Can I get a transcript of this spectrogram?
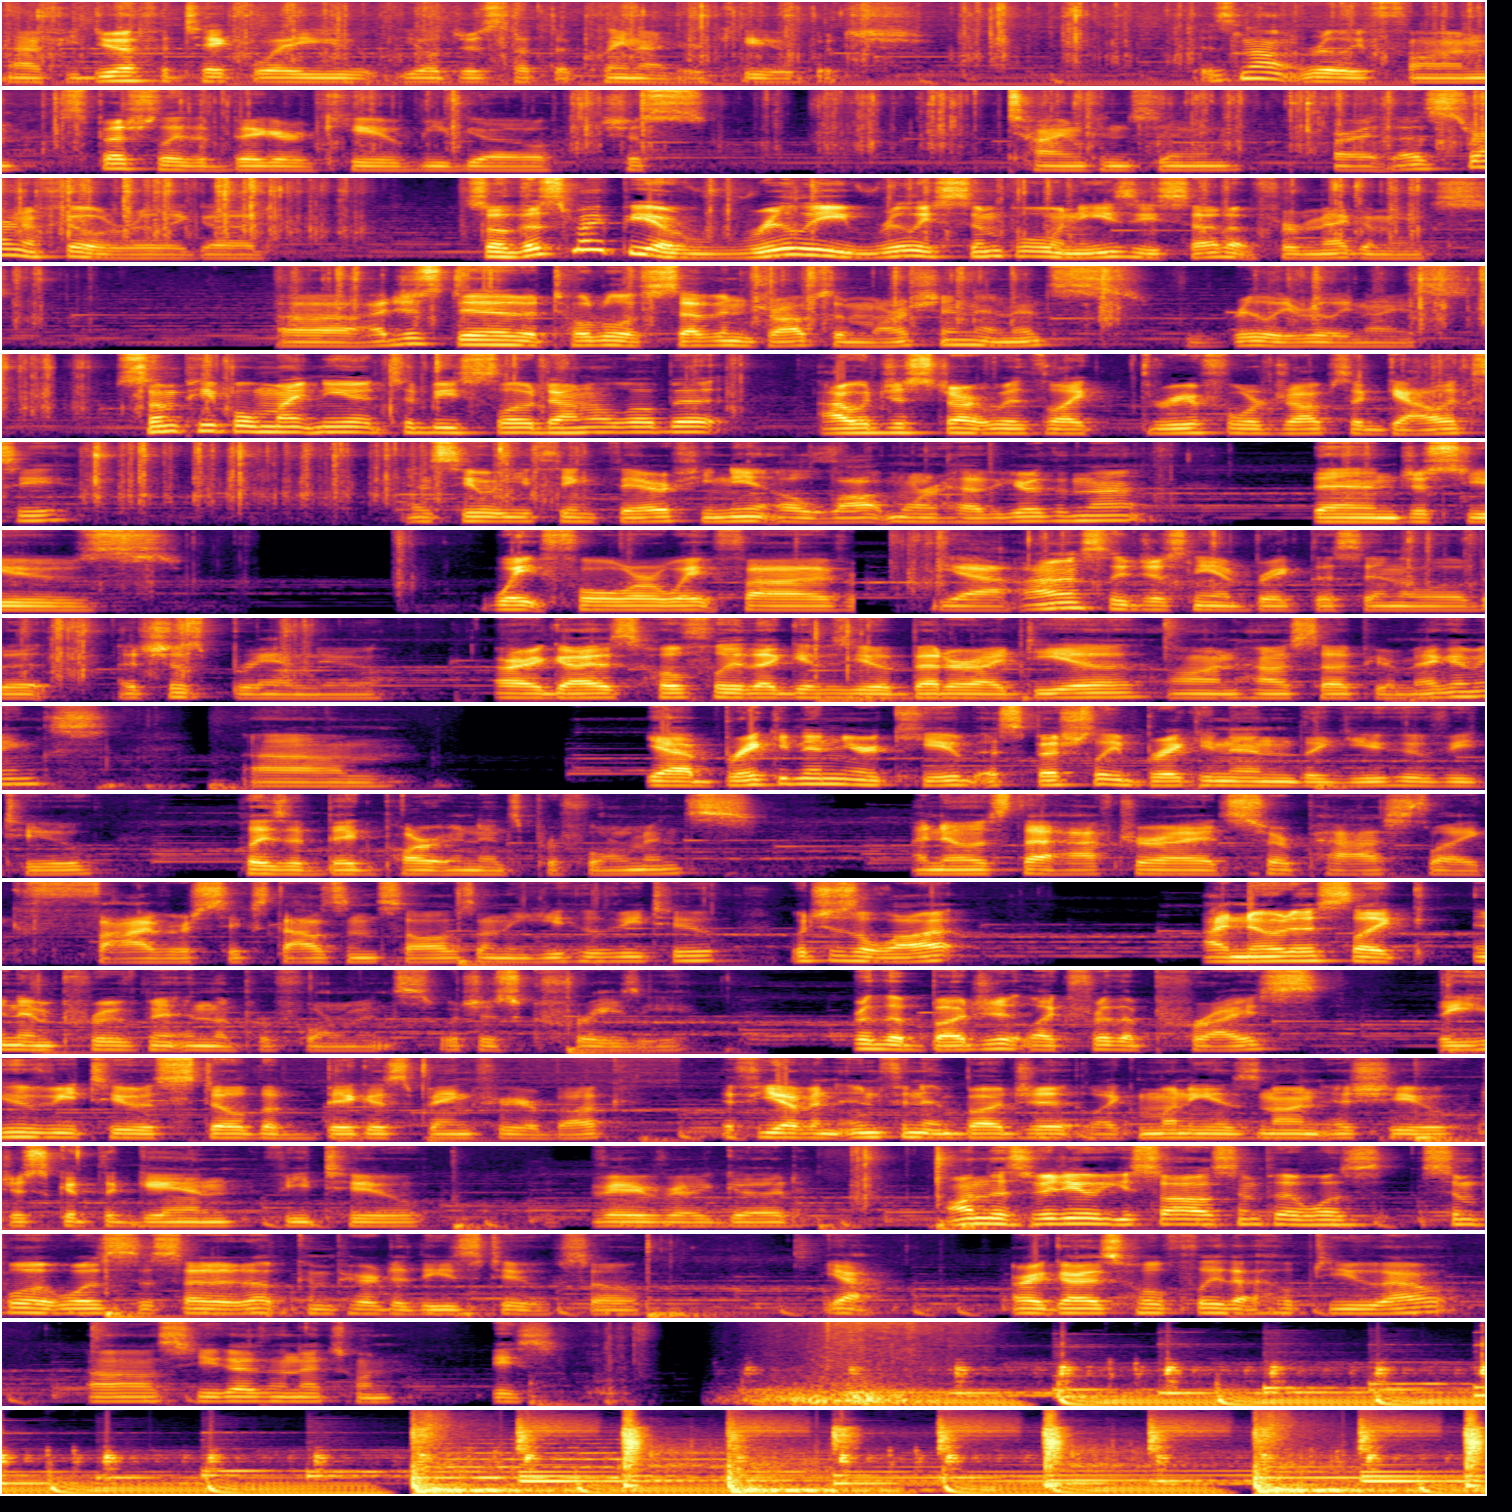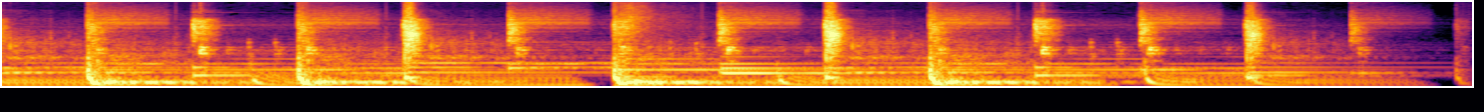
Now if you do have to take away, you, you'll just have to clean out your cube, which is not really fun. Especially the bigger cube you go. It's just time consuming. Alright, that's starting to feel really good. So this might be a really, really simple and easy setup for Megaminx. Uh, I just did a total of 7 drops of Martian, and it's really, really nice. Some people might need it to be slowed down a little bit. I would just start with like 3 or 4 drops of Galaxy, and see what you think there. If you need a lot more heavier than that, then just use weight 4, weight 5. Yeah, honestly just need to break this in a little bit. It's just brand new. Alright guys, hopefully that gives you a better idea on how to set up your Megaminx. Um, yeah, breaking in your cube, especially breaking in the Yuhu V2, plays a big part in its performance. I noticed that after I had surpassed like 5 or 6,000 solves on the Yuhu V2, which is a lot, I noticed like an improvement in the performance, which is crazy for the budget, like for the price, the Yuhu V2 is still the biggest bang for your buck. If you have an infinite budget, like money is not an issue, just get the GAN V2. Very, very good. On this video, you saw how simple it was, simple it was to set it up compared to these two. So, yeah. Alright guys, hopefully that helped you out. Uh, see you guys in the next one. Peace.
